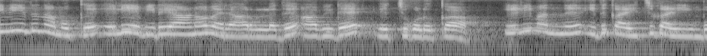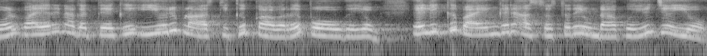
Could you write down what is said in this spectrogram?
ഇനി ഇത് നമുക്ക് എലി എവിടെയാണോ വരാറുള്ളത് അവിടെ വെച്ചു കൊടുക്കാം. എലി വന്ന് ഇത് കഴിച്ചു കഴിയുമ്പോൾ വയറിനകത്തേക്ക് ഈ ഒരു പ്ലാസ്റ്റിക് കവറ് പോവുകയും എലിക്ക് ഭയങ്കര അസ്വസ്ഥത ഉണ്ടാക്കുകയും ചെയ്യും.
